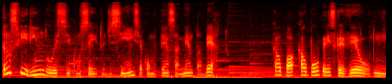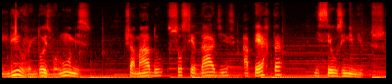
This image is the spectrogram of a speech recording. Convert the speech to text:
Transferindo esse conceito de ciência como pensamento aberto, Karl Popper escreveu um livro em dois volumes chamado Sociedade Aberta e seus Inimigos.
